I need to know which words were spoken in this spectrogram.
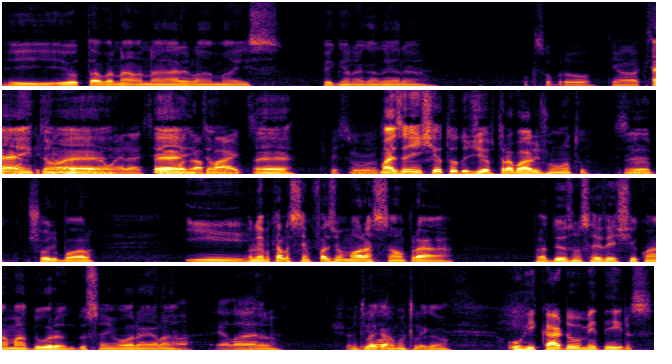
E eu tava na, na área lá, mais pegando a galera. O que sobrou. Tinha que você É, conta que então, tinha é. que não era sem É, encontrar então. partes É. de pessoas. Uhum. Mas a gente ia todo dia pro trabalho junto. É, show de bola. E. Eu lembro que ela sempre fazia uma oração pra, pra Deus nos revestir com a armadura do Senhor. Aí ela. Ó, ela. show muito de legal, bola. muito legal. O Ricardo Medeiros,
